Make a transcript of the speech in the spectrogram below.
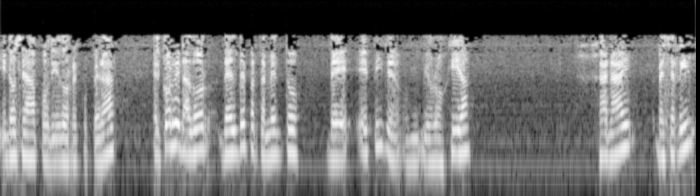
y no se ha podido recuperar. El coordinador del Departamento de Epidemiología, Hanay Becerril,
